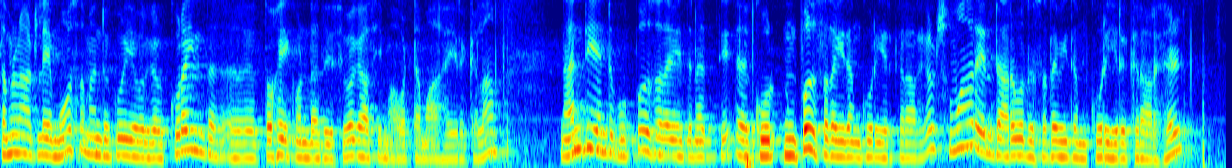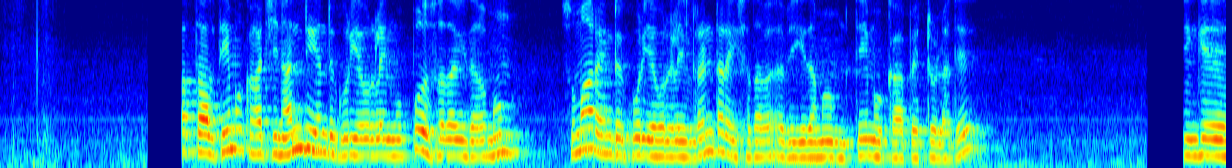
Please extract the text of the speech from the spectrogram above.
தமிழ்நாட்டிலே மோசம் என்று கூறியவர்கள் குறைந்த தொகை கொண்டது சிவகாசி மாவட்டமாக இருக்கலாம். நன்றி என்று முப்பது சதவீதத்தி கூ- முப்பது சதவீதம் கூறியிருக்கிறார்கள். சுமார் என்று அறுபது சதவீதம் கூறியிருக்கிறார்கள். பார்த்தால் திமுக ஆட்சி நன்றி என்று கூறியவர்களின் முப்பது சதவீதமும் சுமார் என்று கூறியவர்களில் ரெண்டரை சதவிகிதமும் திமுக பெற்றுள்ளது. இங்கே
